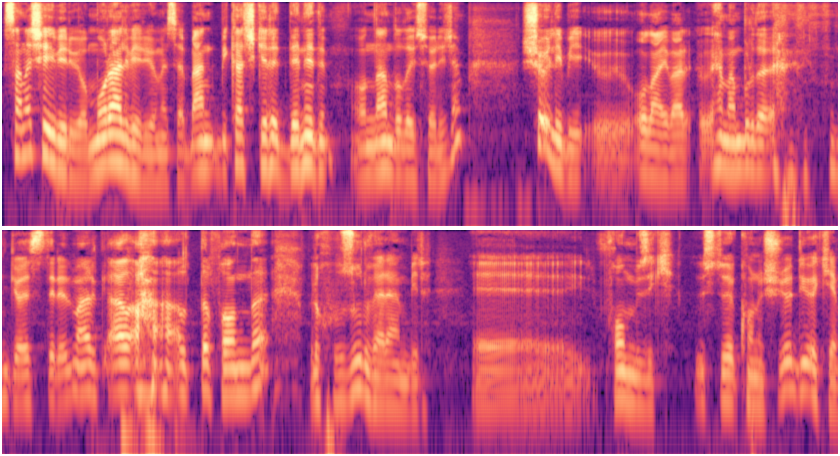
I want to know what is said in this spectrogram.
Sana şey veriyor moral veriyor mesela. Ben birkaç kere denedim. Ondan dolayı söyleyeceğim. Şöyle bir e, olay var. Hemen burada gösterelim. Altta fonda böyle huzur veren bir e, fon müzik üstüne konuşuyor. Diyor ki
